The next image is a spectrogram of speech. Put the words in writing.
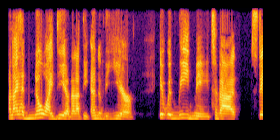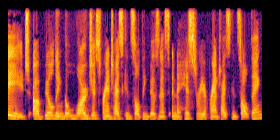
and I had no idea that at the end of the year, it would lead me to that stage of building the largest franchise consulting business in the history of franchise consulting.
